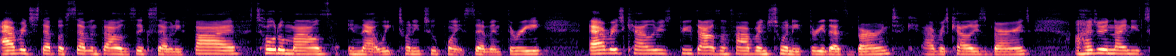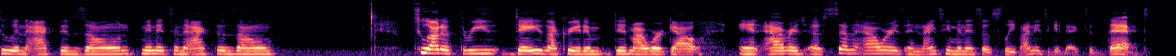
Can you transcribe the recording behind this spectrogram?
Average step of 7,675. Total miles in that week, 22.73. Average calories 3,523. That's burned. Average calories burned. 192 in the active zone. Minutes in the active zone. Two out of three days I created did my workout. An average of seven hours and 19 minutes of sleep. I need to get back to that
